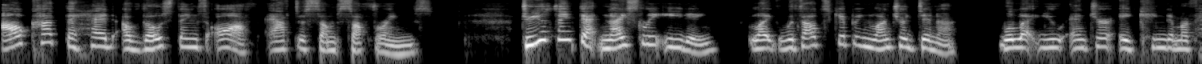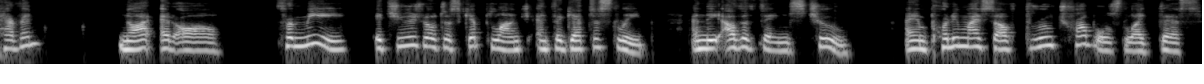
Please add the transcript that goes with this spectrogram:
I'll cut the head of those things off after some sufferings. Do you think that nicely eating, like without skipping lunch or dinner, will let you enter a kingdom of heaven? Not at all. For me, it's usual to skip lunch and forget to sleep and the other things too. I am putting myself through troubles like this.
